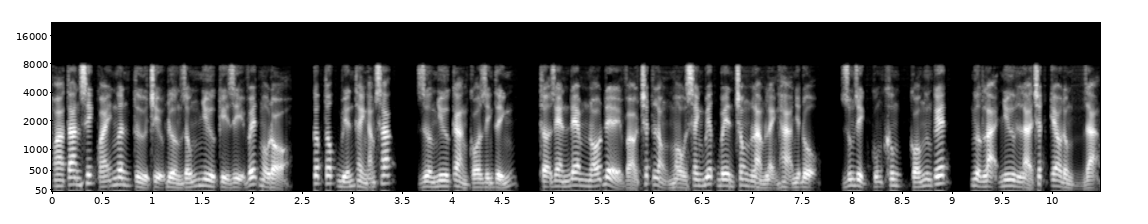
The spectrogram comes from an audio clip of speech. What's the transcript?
Hòa tan xích quái ngân từ chịu đường giống như kỳ dị vết màu đỏ, cấp tốc biến thành ám sắc, dường như càng có dính tính, thợ rèn đem nó để vào chất lỏng màu xanh biếc bên trong làm lạnh hạ nhiệt độ, dung dịch cũng không có ngưng kết, ngược lại như là chất keo đồng dạng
